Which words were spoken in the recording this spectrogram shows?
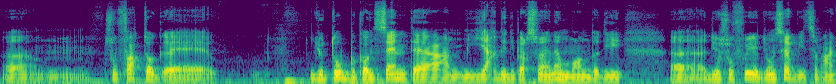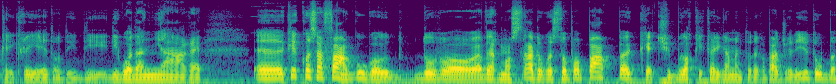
um, sul fatto che YouTube consente a miliardi di persone nel mondo di, uh, di usufruire di un servizio, ma anche ai creator di, di, di guadagnare. Eh, che cosa fa Google dopo aver mostrato questo pop-up che ci blocca il caricamento della pagina di YouTube?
